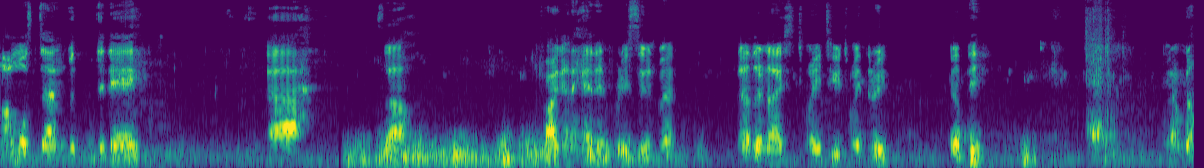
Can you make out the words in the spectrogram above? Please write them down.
almost done with the day. Uh, so, probably gonna head in pretty soon, but another nice 22, 23 filthy. Let 'em go.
